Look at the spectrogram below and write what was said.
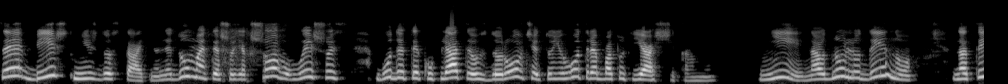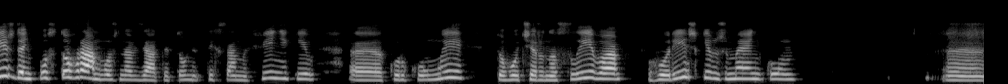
це більш ніж достатньо. Не думайте, що якщо ви щось будете купляти оздоровче, то його треба тут ящиками. Ні, на одну людину на тиждень по 100 грам можна взяти тих самих фініків, е, куркуми, того чорнослива, горішків жменьку. Е,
